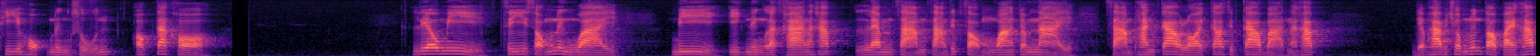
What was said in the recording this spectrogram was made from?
T610 Octa Core Realme C21Y มีอีกหนึ่งราคานะครับ แรม 3 32 วางจำหน่าย 3,999 บาทนะครับ เดี๋ยวพาไปชมรุ่นต่อไปครับ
